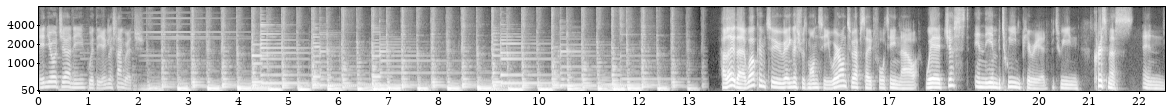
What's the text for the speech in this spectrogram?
in your journey with the English language. Hello there, welcome to English with Monty. We're on to episode 14 now. We're just in the in between period between Christmas in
